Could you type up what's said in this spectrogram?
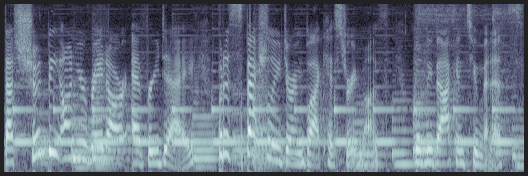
that should be on your radar every day, but especially during Black History Month. We'll be back in two minutes.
